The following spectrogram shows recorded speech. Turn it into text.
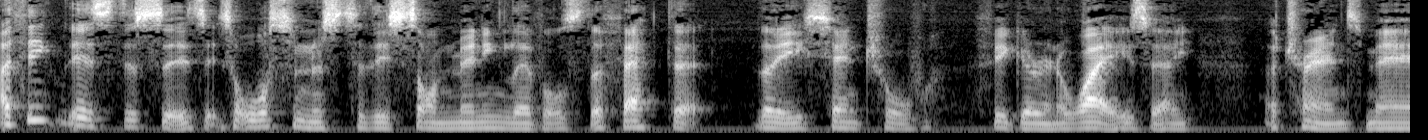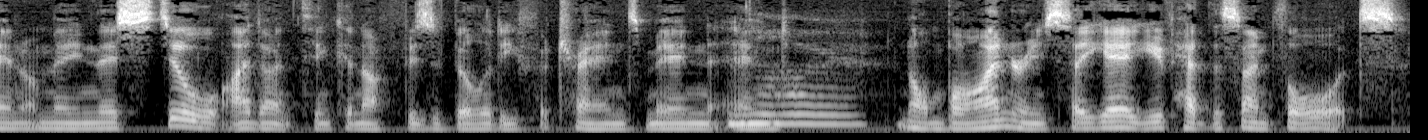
I think there's this it's, it's awesomeness to this on many levels. The fact that the central figure, in a way, is a a trans man. I mean, there's still I don't think enough visibility for trans men and No. non-binary. So yeah, you've had the same thoughts,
